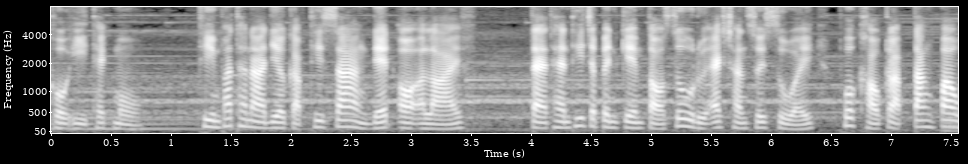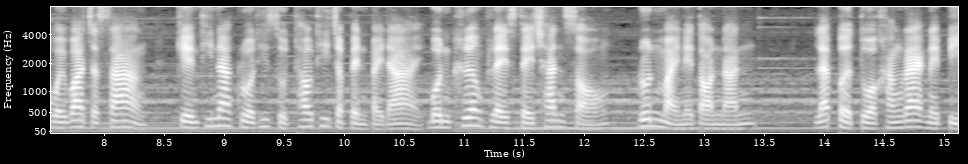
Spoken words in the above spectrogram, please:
Koei Tecmo ทีมพัฒนาเดียวกับที่สร้าง Dead or Alive แต่แทนที่จะเป็นเกมต่อสู้หรือแอคชั่นสวยๆ พวกเขากลับตั้งเป้าไว้ว่าจะสร้างเกมที่น่ากลัวที่สุดเท่าที่จะเป็นไปได้ บนเครื่อง PlayStation 2 รุ่นใหม่ในตอนนั้น และเปิดตัวครั้งแรกในปี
